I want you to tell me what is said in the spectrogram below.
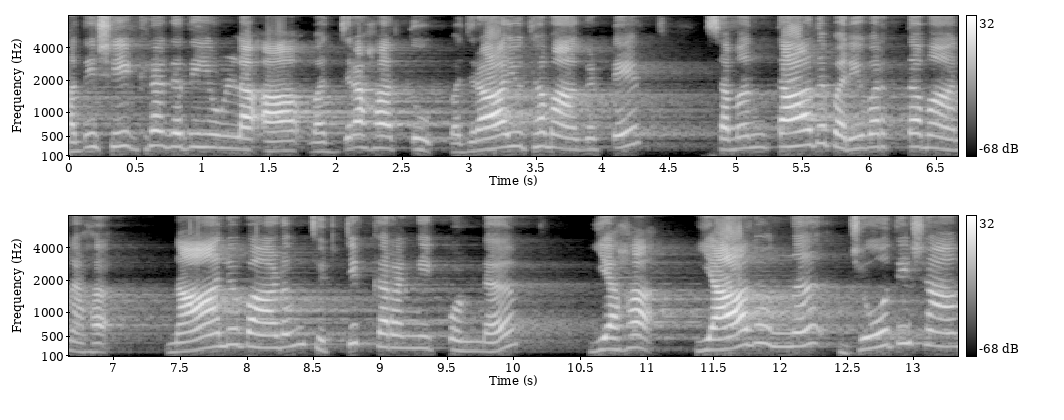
അതിശീഘ്രഗതിയുള്ള ആ വജ്രഹത്തു വജ്രായുധമാകട്ടെ സമന്താത് പരിവർത്തമാന നാലുപാടും ചുറ്റിക്കറങ്ങിക്കൊണ്ട് യഹ യാതൊന്ന് ജ്യോതിഷാം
